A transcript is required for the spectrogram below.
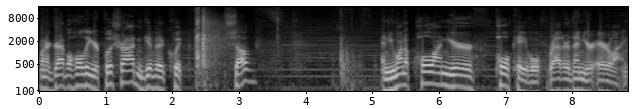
Want to grab a hold of your push rod and give it a quick shove. And you want to pull on your pull cable rather than your airline.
